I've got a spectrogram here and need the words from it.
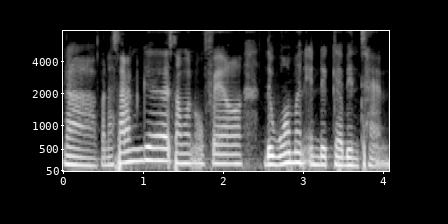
Nah, penasaran gak sama novel The Woman in the Cabin 10?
